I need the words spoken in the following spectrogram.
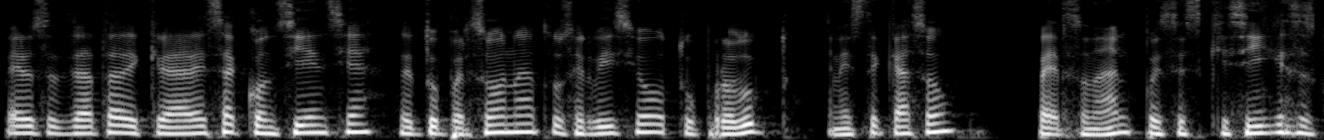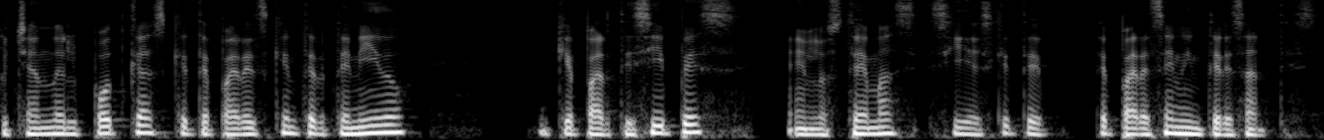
Pero se trata de crear esa conciencia de tu persona, tu servicio o tu producto. En este caso, personal, pues es que sigues escuchando el podcast, que te parezca entretenido y que participes en los temas si es que te, parecen interesantes.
